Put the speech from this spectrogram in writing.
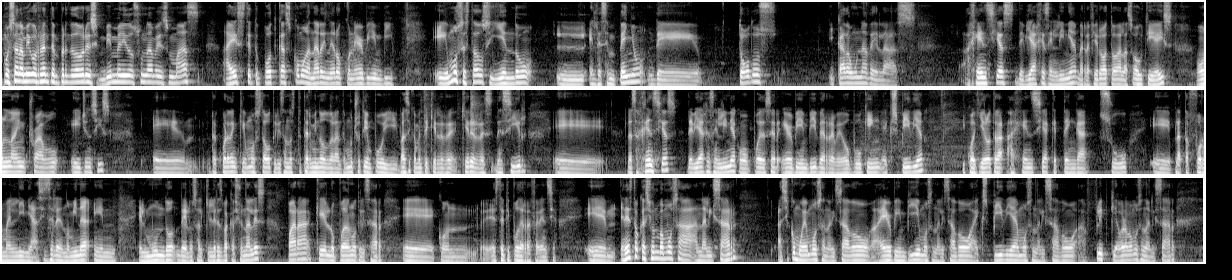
¿Cómo están amigos renta emprendedores? Bienvenidos una vez más a este tu podcast Cómo ganar dinero con Airbnb. Hemos estado siguiendo el, desempeño de todos y cada una de las agencias de viajes en línea, me refiero a todas las OTAs, Online Travel Agencies. Eh, recuerden que hemos estado utilizando este término durante mucho tiempo y básicamente quiere, quiere decir eh, las agencias de viajes en línea como puede ser Airbnb, VRBO, Booking, Expedia y cualquier otra agencia que tenga su eh, plataforma en línea. Así se le denomina en el mundo de los alquileres vacacionales para que lo puedan utilizar eh, con este tipo de referencia. Eh, en esta ocasión vamos a analizar, así como hemos analizado a Airbnb, hemos analizado a Expedia, hemos analizado a Flipkey, ahora vamos a analizar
